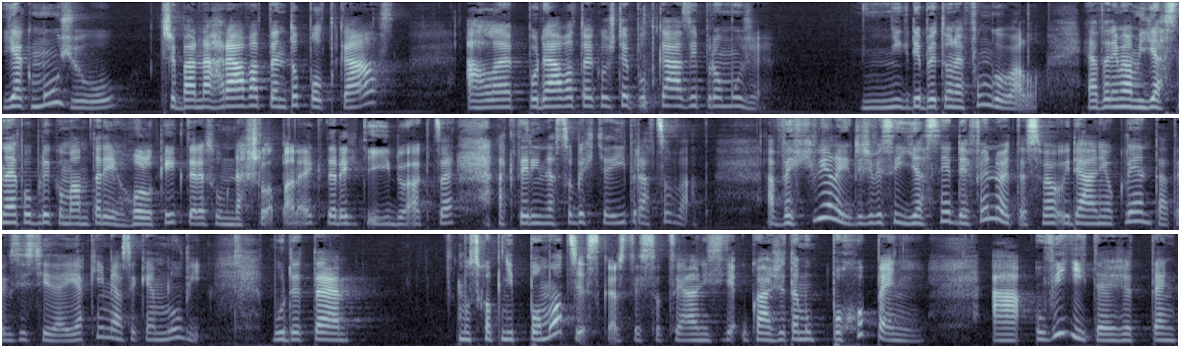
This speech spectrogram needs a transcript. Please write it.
Jak můžu třeba nahrávat tento podcast, ale podávat to jakožto podcasty pro muže nikdy by to nefungovalo. Já tady mám jasné publikum, mám tady holky, které jsou našlapané, které chtějí jít do akce a které na sobě chtějí pracovat. A ve chvíli, když vy si jasně definujete svého ideálního klienta, tak zjistíte, jakým jazykem mluví. Budete mu schopni pomoci skrz ty sociální sítě, ukážete mu pochopení a uvidíte, že ten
